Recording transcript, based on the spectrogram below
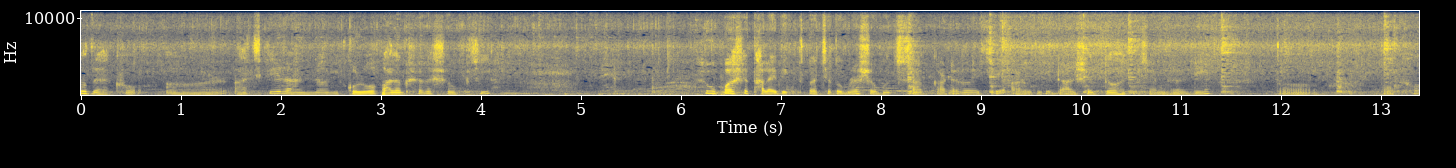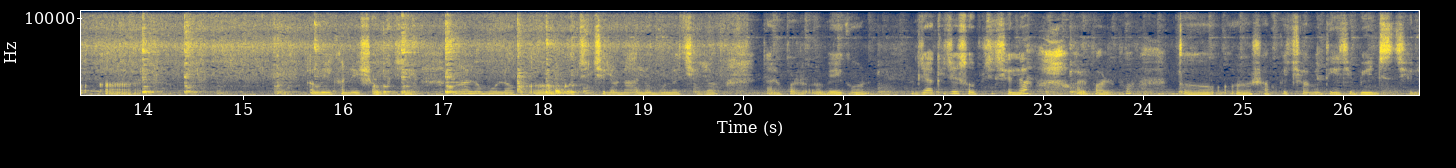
তো দেখো, আর আজকে রান্না আমি করব পালং শাকের সবজি। উপাসে থালায় দেখতে পাচ্ছ তোমরা সবুজ শাক কাটা রয়েছে, আর ওদিকে ডাল সেদ্ধ হচ্ছে অলরেডি তো দেখো, আর আমি এখানে সবজি, আলু মূলো কচু ছিল না, আলু মূলো ছিল। তারপর বেগুন, যা কিছু সবজি ছিল, অল্প অল্প। তো সব কিছু আমি দিয়েছি, বিনস ছিল।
